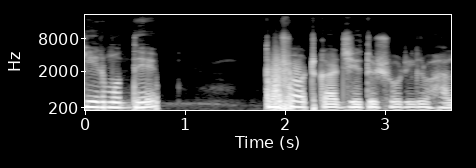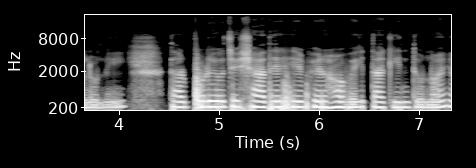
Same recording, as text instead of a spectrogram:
ঘিয়ের মধ্যে। তো শর্টকাট যেহেতু শরীর ভালো নেই, তারপরেও যে স্বাদের হেরফের হবে তা কিন্তু নয়।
